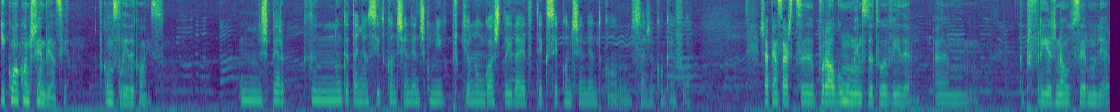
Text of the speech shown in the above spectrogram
E com a condescendência? Como se lida com isso? Hum, espero que nunca tenham sido condescendentes comigo, porque eu não gosto da ideia de ter que ser condescendente com seja com quem for. Já pensaste por algum momento da tua vida hum, que preferias não ser mulher?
